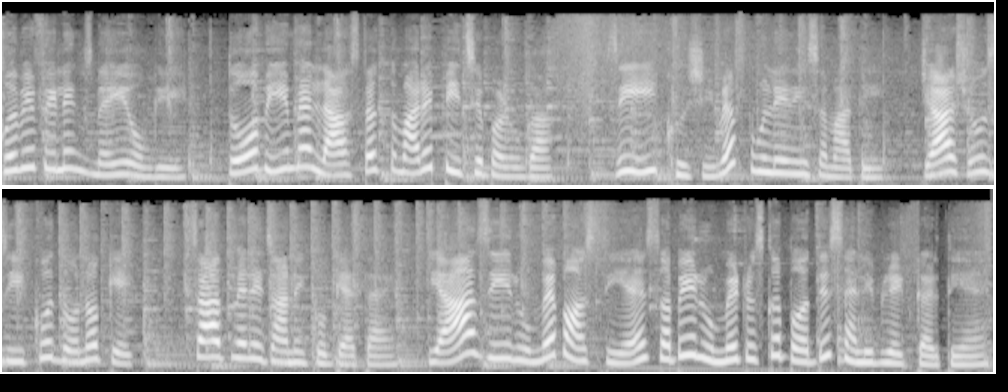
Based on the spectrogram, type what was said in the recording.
कोई भी फीलिंग्स नहीं होंगी तो भी मैं लास्ट तक तुम्हारे पीछे पड़ूँगा। जी, खुशी में फूले नहीं समाती। जाशु, जी को दोनों केक साथ में ले जाने को कहता है। यहाँ जी रूम में पहुँचती है। सभी रूममेट उसका बर्थडे सेलिब्रेट करते हैं।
